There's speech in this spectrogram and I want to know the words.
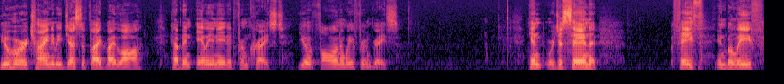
You who are trying to be justified by law have been alienated from Christ. You have fallen away from grace. Again, we're just saying that faith in belief,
